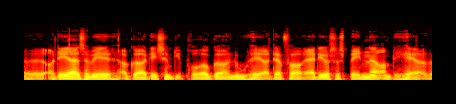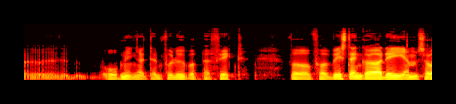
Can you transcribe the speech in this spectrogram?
Øh, og det er altså ved at gøre det, som de prøver at gøre nu her, og derfor er det jo så spændende, om det her øh, åbning, at den forløber perfekt. For, for hvis den gør det, jamen, så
